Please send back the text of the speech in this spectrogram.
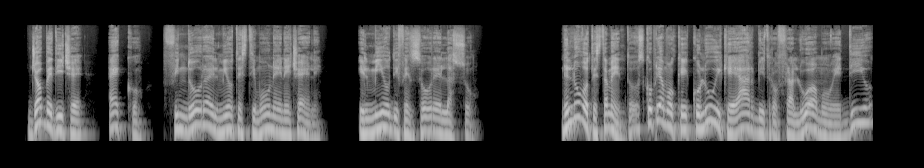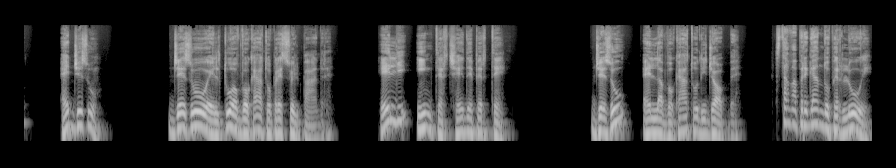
Giobbe dice, ecco, fin d'ora il mio testimone è nei cieli, il mio difensore è lassù. Nel Nuovo Testamento scopriamo che colui che è arbitro fra l'uomo e Dio è Gesù. Gesù è il tuo avvocato presso il Padre. Egli intercede per te. Gesù è l'avvocato di Giobbe. Stava pregando per lui.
